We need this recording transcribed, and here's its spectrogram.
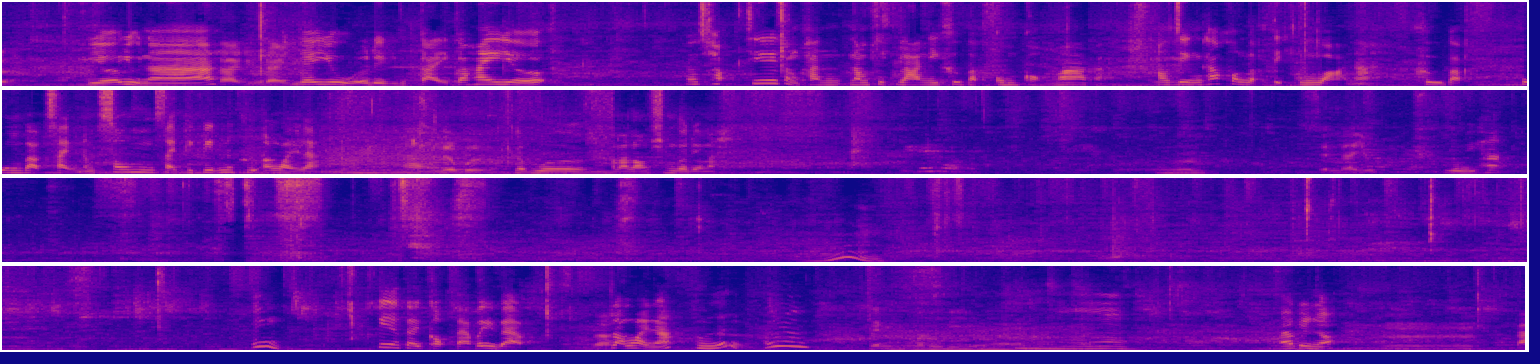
เยอะอยู่นะ ได้อยู่ได้อยู่ได้อยู่ดูดิไก่ก็ให้เยอะแล้วชอบ ที่สำคัญน้ำซุปร้านนี้คือแบบกลมกล่อมมากอะเอาจริงถ้าคนแบบติดกินหวานอะคือแบบปรุงแบบใส่น้ำส้มใส่พริกนิดนึงคืออร่อยละอ่าเลือเบอร์เลิฟเวอร์มาลองชิมกันเดี๋ยวมาเส้นได้อยู่ลุยฮะอืม เป็นไง อืม กินกับไก่กรอบแบบไปอีกแบบอร่อยนะอืมอืมเส้นเขาก็ดูดีอยู่นะน่ากินเนาะอืมไป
